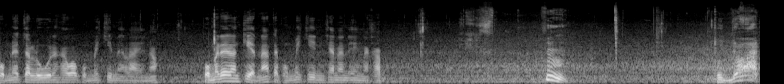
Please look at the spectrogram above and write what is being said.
ผมเนี่ยจะรู้นะครับว่าผมไม่กินอะไรเนาะผมไม่ได้รังเกียจนะ แต่ผมไม่กินแค่นั้นเองนะครับฮึมสุดยอด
